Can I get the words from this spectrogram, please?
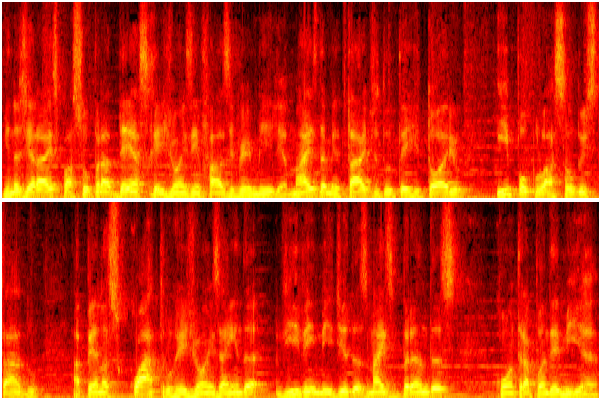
Minas Gerais passou para 10 regiões em fase vermelha, mais da metade do território e população do estado. Apenas quatro regiões ainda vivem medidas mais brandas contra a pandemia.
